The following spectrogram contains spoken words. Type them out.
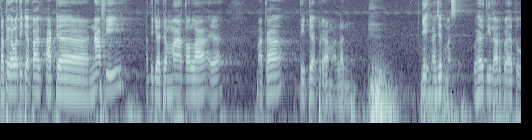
Tapi kalau tidak ada nafi tidak ada ma atau la ya maka tidak beramalan. Oke, lanjut Mas. Wahadil arba'atu.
